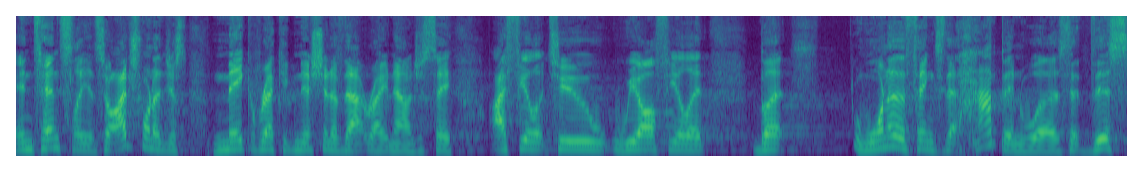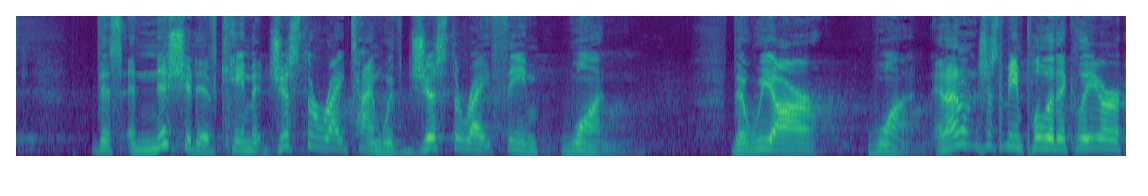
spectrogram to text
intensely. And so I just want to just make recognition of that right now and just say, I feel it too, we all feel it. But one of the things that happened was that this, this initiative came at just the right time with just the right theme one. That we are one. And I don't just mean politically or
